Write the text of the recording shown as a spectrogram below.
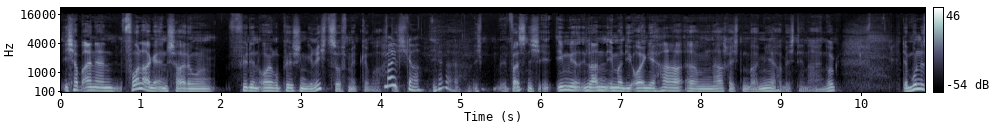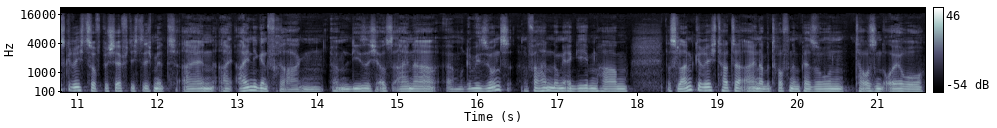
Ich habe eine Vorlageentscheidung für den Europäischen Gerichtshof mitgebracht. Meister. Ich, ja, ich, ich weiß nicht, landen immer die EuGH-Nachrichten ähm, bei mir, habe ich den Eindruck. Der Bundesgerichtshof beschäftigt sich mit ein, einigen Fragen, ähm, die sich aus einer ähm, Revisionsverhandlung ergeben haben. Das Landgericht hatte einer betroffenen Person 1000 Euro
